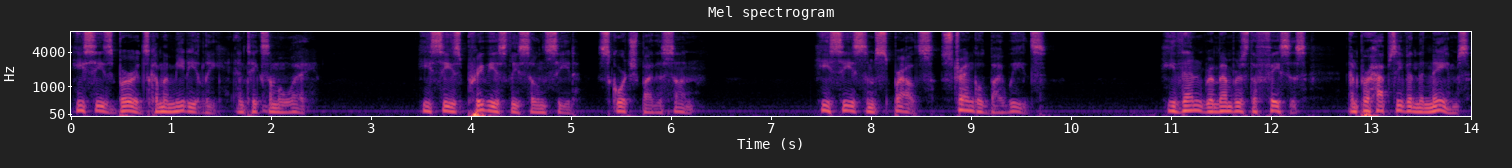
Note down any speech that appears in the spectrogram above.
He sees birds come immediately and take some away. He sees previously sown seed scorched by the sun. He sees some sprouts strangled by weeds. He then remembers the faces, and perhaps even the names,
